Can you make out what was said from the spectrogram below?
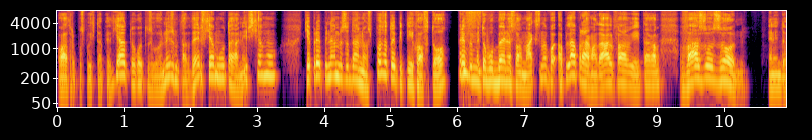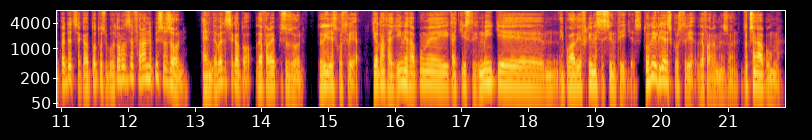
ο άνθρωπος που έχει τα παιδιά του, εγώ τους γονείς μου, τα αδέρφια μου, τα ανήψια μου και πρέπει να είμαι ζωντανός. Πώς θα το επιτύχω αυτό, πρέπει με το που μπαίνω στο αμάξι να βα- απλά πράγματα, α, β, γ, βάζω ζώνη. 95% των συμπολιτών μας δεν φοράνε πίσω ζώνη. 95% δεν φοράει πίσω ζώνη. Το 2023. Και όταν θα γίνει, θα πούμε η κακή στιγμή και υπό αδιευκρίνηστε συνθήκες. Το 2023 δεν φοράμε ζώνη. Το ξαναπούμε.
